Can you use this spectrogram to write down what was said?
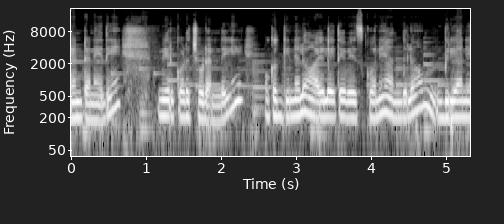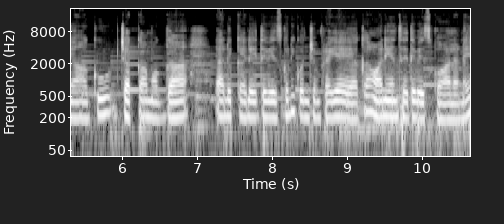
ఏంటనేది మీరు కూడా చూడండి. ఒక గిన్నెలో ఆయిల్ అయితే వేసుకొని అందులో బిర్యానీ ఆకు చెక్క మొగ్గ యాలక్కాయలు అయితే వేసుకొని కొంచెం ఫ్రై అయ్యాక ఆనియన్స్ అయితే వేసుకోవాలండి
